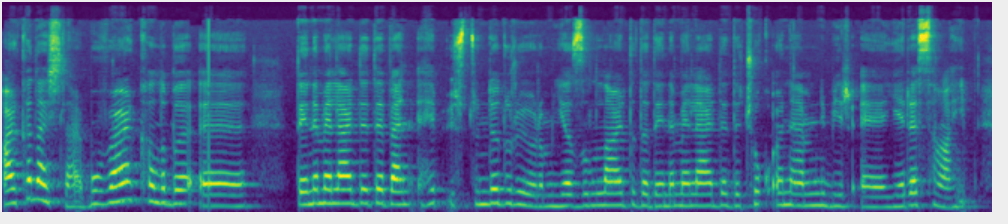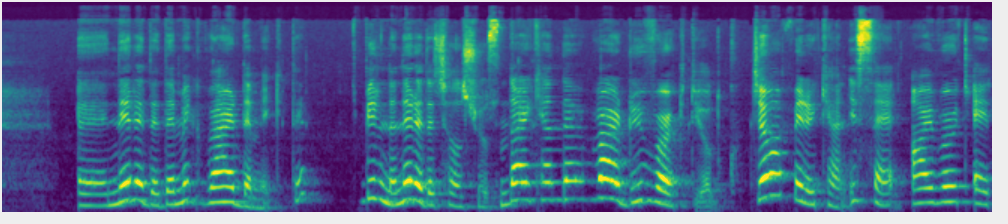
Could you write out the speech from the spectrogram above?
Arkadaşlar bu where kalıbı e, Denemelerde de ben hep üstünde duruyorum. Yazılılarda da denemelerde de çok önemli bir e, yere sahip. E, nerede demek ver demekti. Birine nerede çalışıyorsun derken de where do you work diyorduk. Cevap verirken ise I work at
